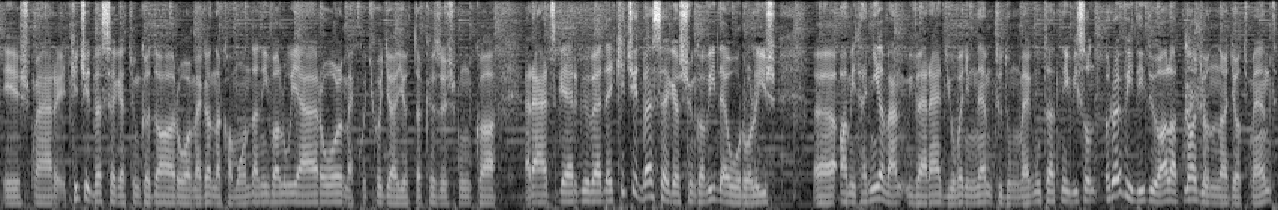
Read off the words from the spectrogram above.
és már egy kicsit beszélgetünk a dalról, meg annak a mondani valójáról, meg hogy hogyan jött a közös munka Rácz Gergővel, de egy kicsit beszélgessünk a videóról is, amit hát nyilván, mivel rádió vagyunk, nem tudunk megmutatni, viszont rövid idő alatt nagyon nagyot ment,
